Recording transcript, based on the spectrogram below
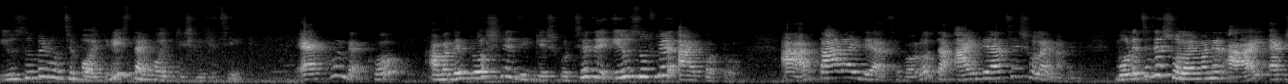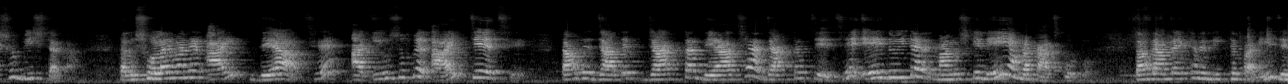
ইউসুফের হচ্ছে পঁয়ত্রিশ, তাই পঁয়ত্রিশ লিখেছি। এখন দেখো, আমাদের প্রশ্নে জিজ্ঞেস করছে যে ইউসুফের আয় কত? আর কার আয় দেয়া আছে বলো? তা আয় দেয়া আছে সোলাইমানের। বলেছে যে সোলাইমানের আয় একশো বিশ টাকা। তাহলে সোলাইমানের আয় দেয়া আছে আর ইউসুফের আয় চেয়েছে। তাহলে যাদের, যারটা দেয়া আছে আর যারটা চেয়েছে, এই দুইটা মানুষকে নিয়েই আমরা কাজ করব। তাহলে আমরা এখানে লিখতে পারি যে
